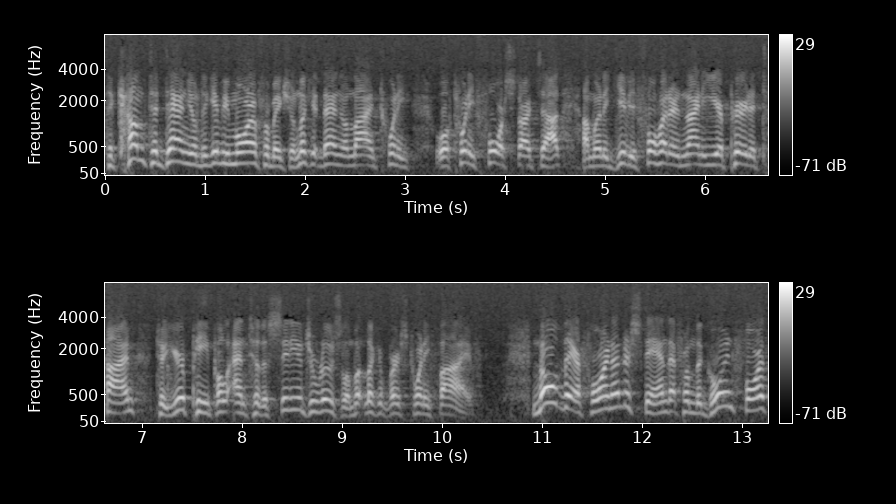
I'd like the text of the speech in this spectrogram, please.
to come to Daniel to give you more information. Look at Daniel 9, 20, well, 24 starts out. I'm going to give you 490 year period of time to your people and to the city of Jerusalem. But look at verse 25. Know therefore and understand that from the going forth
